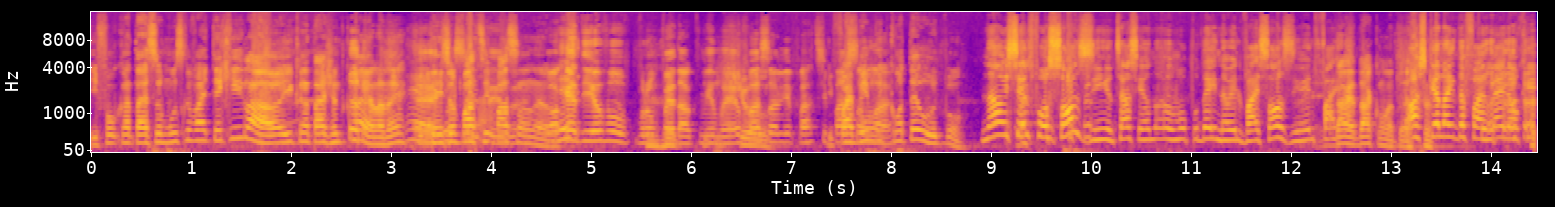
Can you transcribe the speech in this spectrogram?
e for cantar essa música, vai ter que ir lá e cantar junto com ela, né? É, Tem sua participação nela. Qualquer Esse... dia eu vou para um pedal com minha mãe, eu faço a minha participação. E faz bem lá. muito conteúdo, pô. Não, e se ele for sozinho, disse assim, eu não, eu não vou poder ir, não. Ele vai sozinho, ele faz. Dá, dá conta. Acho que ele ainda faz melhor que eu.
